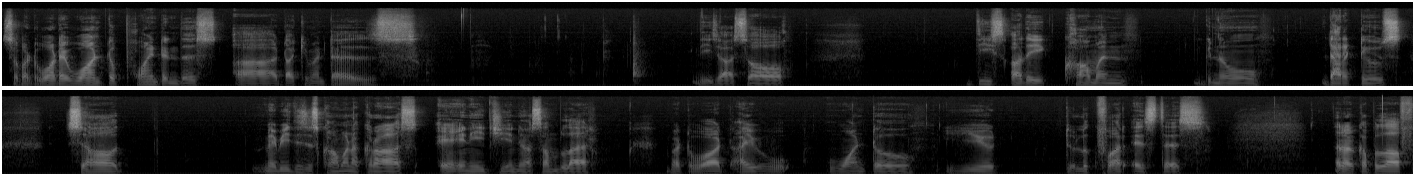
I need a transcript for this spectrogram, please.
So but what I want to point in this uh, document is these are. So these are the common GNU directives. So maybe this is common across any GNU assembler. But what I want to you to look for is this. There are a couple of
